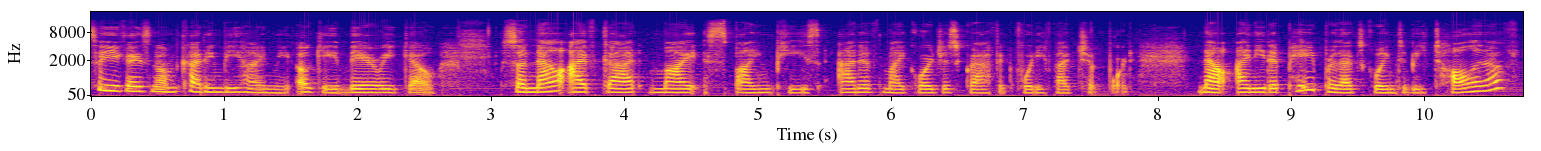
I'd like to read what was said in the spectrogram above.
so you guys know I'm cutting behind me. Okay, there we go. So now I've got my spine piece out of my gorgeous graphic 45 chipboard. Now I need a paper that's going to be tall enough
